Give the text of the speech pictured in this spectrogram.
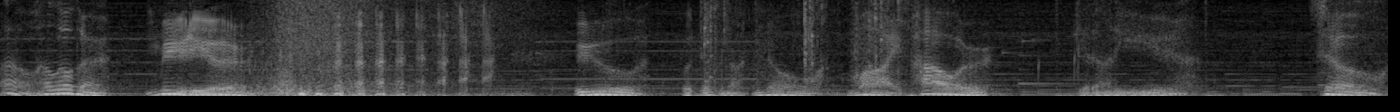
Oh, hello there, Meteor. you who does not know my power. Get out of here. So,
